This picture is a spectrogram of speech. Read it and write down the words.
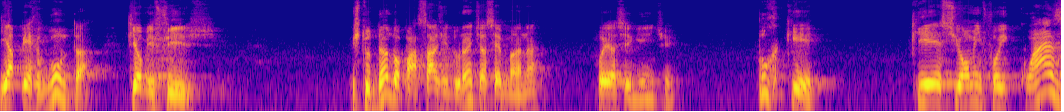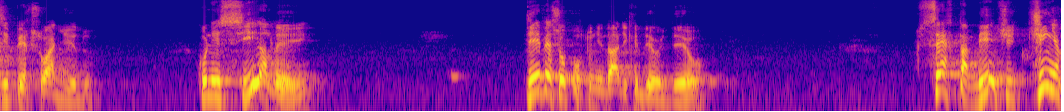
E a pergunta que eu me fiz, estudando a passagem durante a semana, foi a seguinte: por que, que esse homem foi quase persuadido, conhecia a lei, teve essa oportunidade que Deus deu, certamente tinha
